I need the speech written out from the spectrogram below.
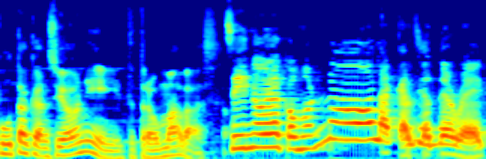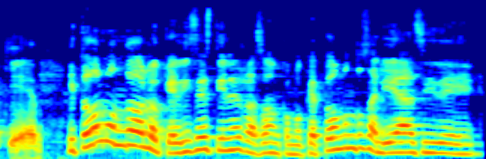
puta canción y te traumabas. Sí, no era como, no, la canción de Requiem. Y todo el mundo lo que dices tienes razón, como que todo el mundo salía así de,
